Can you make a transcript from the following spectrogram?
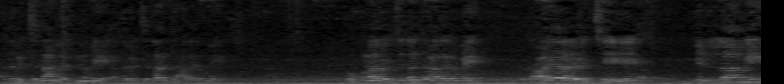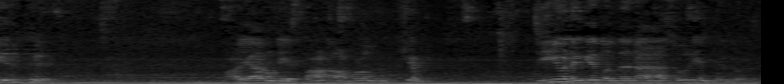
அதை வச்சுதான் லக்னமே அதை வச்சுதான் ஜாதகமே. ஓப்பனாரை வச்சுதான் ஜாதகமே. தாயாரை வச்சு எல்லாமே இருக்கு. தாயாருடைய ஸ்தானம் அவ்வளவு முக்கியம். ஜீவன் எங்கேருந்து வந்ததுன்னா சூரியன் தெரிஞ்சு வந்தது.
